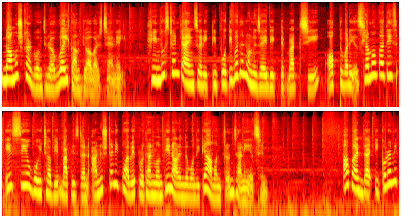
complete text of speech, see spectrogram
নমস্কার বন্ধুরা welcome to our channel Hindustan টাইমসের একটি প্রতিবেদন অনুযায়ী দেখতে পাচ্ছি, অক্টোবরে ইসলামাবাদে এসসিও বৈঠকে পাকিস্তান আনুষ্ঠানিকভাবে প্রধানমন্ত্রী নরেন্দ্র মোদীকে আমন্ত্রণ জানিয়েছেন। আবার দ্য ইকোনমিক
